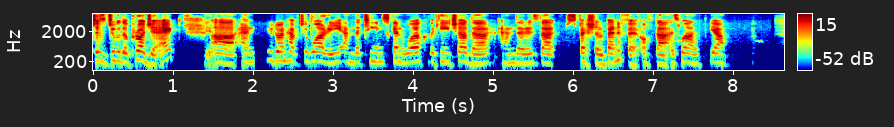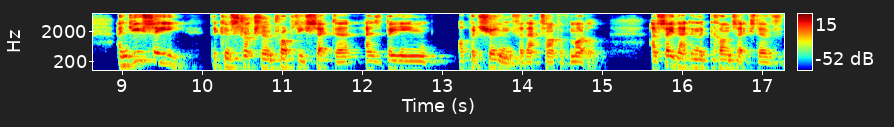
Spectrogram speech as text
just do the project yeah. uh, and you don't have to worry and the teams can work with each other and there is that special benefit of that as well. Yeah. And do you see the construction and property sector as being opportune for that type of model? I say that in the context of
